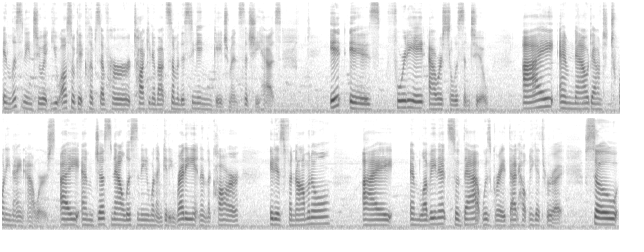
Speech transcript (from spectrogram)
in listening to it, you also get clips of her talking about some of the singing engagements that she has it is 48 hours to listen to. I am now down to 29 hours. I am just now listening when I'm getting ready and in the car. It is phenomenal. I am loving it. So that was great. That helped me get through it. So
